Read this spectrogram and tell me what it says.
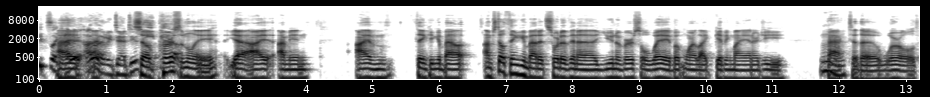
it's like I- I, I, don't I- have any tattoos so personally yeah i i mean i'm thinking about i'm still thinking about it sort of in a universal way but more like giving my energy Mhm. back to the world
